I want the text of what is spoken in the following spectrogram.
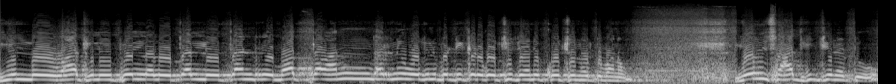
ఇల్లు వాకిలి పిల్లలు తల్లి తండ్రి మొత్తం అందరినీ వదిలిపెట్టి ఇక్కడికి వచ్చి దేనికి కూర్చున్నట్టు మనం. ఏమి సాధించినట్టు?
